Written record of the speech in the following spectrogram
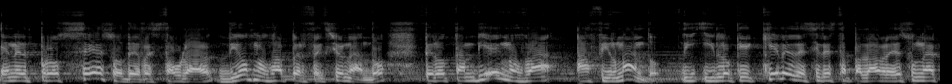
en el proceso de restaurar, Dios nos va perfeccionando, pero también nos va afirmando. Y, lo que quiere decir esta palabra es una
